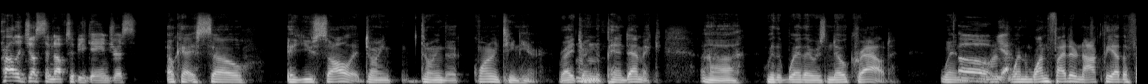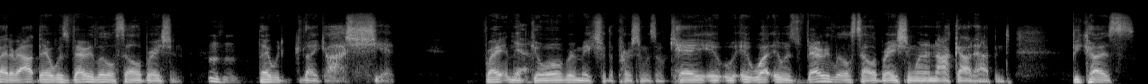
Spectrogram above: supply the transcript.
probably just enough to be dangerous. Okay, so uh, you saw it during during the quarantine here, right? During mm-hmm. the pandemic, uh, with where there was no crowd. When oh, yeah. when one fighter knocked the other fighter out, there was very little celebration. Mm-hmm. They would like, ah, oh, shit, right? And they'd go over and make sure the person was okay. It it it was very little celebration when a knockout happened, because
